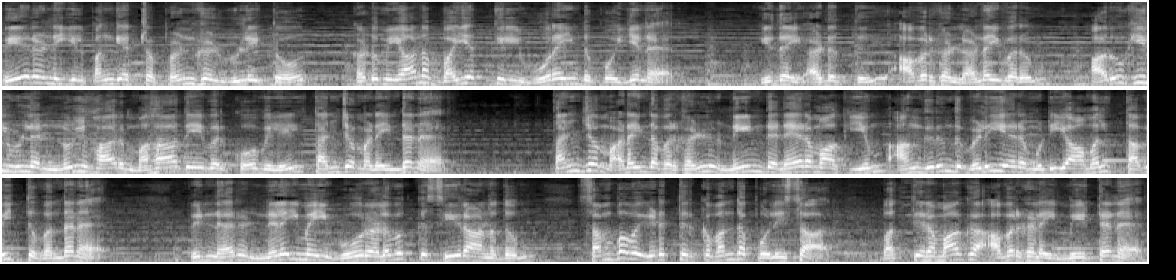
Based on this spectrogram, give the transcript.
பேரணியில் பங்கேற்ற பெண்கள் உள்ளிட்டோர் கடுமையான பயத்தில் உறைந்து போயினர். இதை அடுத்து அவர்கள் அனைவரும் அருகில் உள்ள நுல்ஹார் மகாதேவர் கோவிலில் தஞ்சமடைந்தனர். தஞ்சம் அடைந்தவர்கள் நீண்ட நேரமாகியும் அங்கிருந்து வெளியேற முடியாமல் தவித்து வந்தனர். பின்னர் நிலைமை ஓரளவுக்கு சீரானதும் சம்பவ இடத்திற்கு வந்த போலீசார் பத்திரமாக அவர்களை மீட்டனர்.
